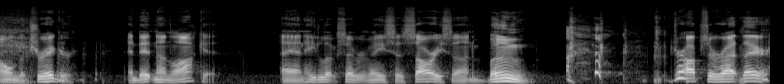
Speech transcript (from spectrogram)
on the trigger and didn't unlock it. And he looks over at me, he says, "Sorry, son." And boom, drops her right there.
